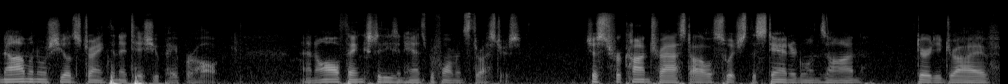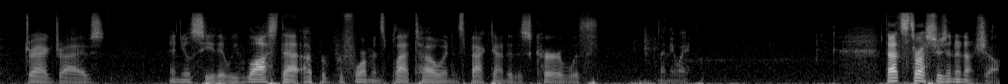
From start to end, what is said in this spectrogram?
nominal shield strength, and a tissue paper hull. And all thanks to these enhanced performance thrusters. Just for contrast, I'll switch the standard ones on, dirty drive, drag drives, and you'll see that we've lost that upper performance plateau and it's back down to this curve with, anyway. That's thrusters in a nutshell.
